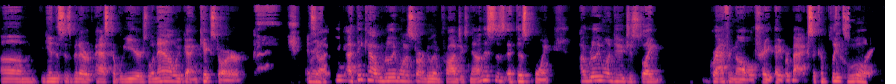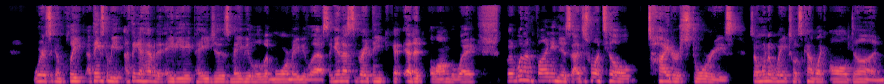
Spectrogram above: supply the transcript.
Um, again, this has been over the past couple years. Well, now we've gotten Kickstarter. and right. so I think, I think I really want to start doing projects now. And this is at this point, I really want to do just like graphic novel trade paperbacks, a complete cool. story where it's a complete, I think it's going to be, I think I have it at 88 pages, maybe a little bit more, maybe less. Again, that's the great thing. You can edit along the way. But what I'm finding is I just want to tell tighter stories. So I want to wait till it's kind of like all done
